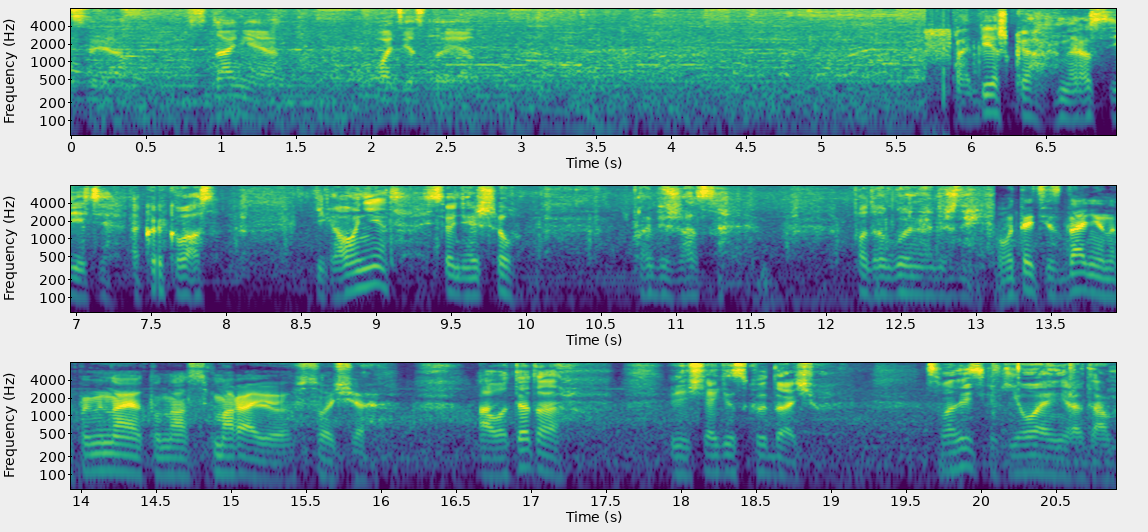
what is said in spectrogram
Венеция. Здания в воде стоят. Пробежка на рассвете. Такой класс. Никого нет. Сегодня решил пробежаться по другой набережной. Вот эти здания напоминают у нас Моравию в Сочи. А вот это Верещагинскую дачу. Смотрите, какие лайнеры там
